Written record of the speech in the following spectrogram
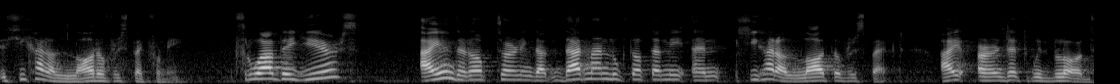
he had a lot of respect for me. Throughout the years, I ended up turning that, that man looked up at me and he had a lot of respect. I earned it with blood,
